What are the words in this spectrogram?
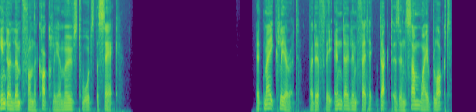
Endolymph from the cochlea moves towards the sac. It may clear it, but if the endolymphatic duct is in some way blocked,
